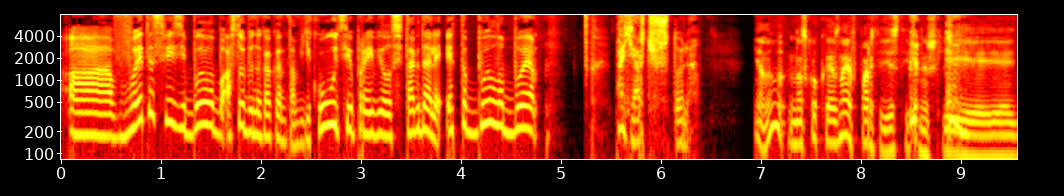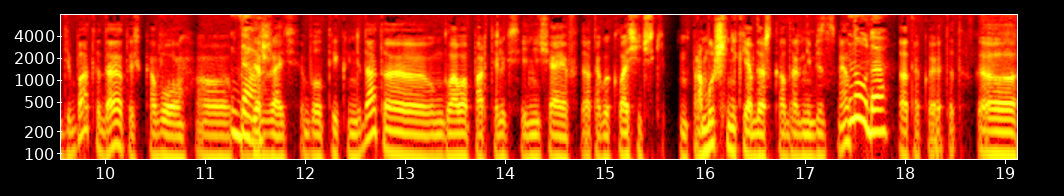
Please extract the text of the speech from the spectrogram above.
А в этой связи было бы, особенно как она там в Якутии проявилась и так далее, это было бы поярче, что ли. Не, ну, насколько я знаю, в партии действительно шли дебаты, да, то есть кого э, да. поддержать. Было три кандидата. Глава партии Алексей Нечаев, да, такой классический промышленник, я бы даже сказал, даже не бизнесмен. Ну, да. Да, такой этот. Э,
